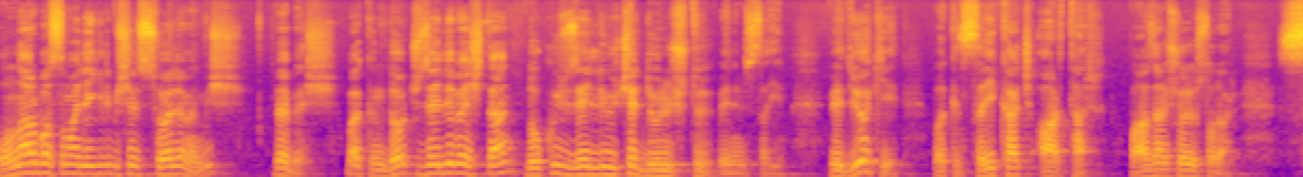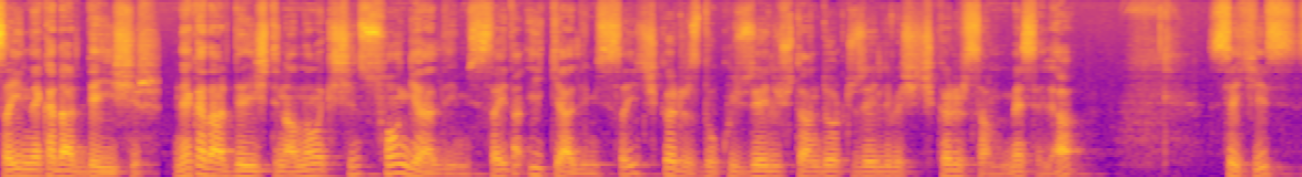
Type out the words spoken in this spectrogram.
Onlar basamağıyla ilgili bir şey söylememiş ve 5. Bakın 455'ten 953'e dönüştü benim sayım. Ve diyor ki bakın sayı kaç artar? Bazen şöyle sorar. Sayı ne kadar değişir? Ne kadar değiştiğini anlamak için son geldiğimiz sayıdan ilk geldiğimiz sayı çıkarırız. 953'ten 455'i çıkarırsam mesela 8,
